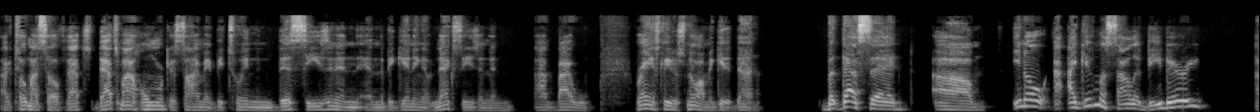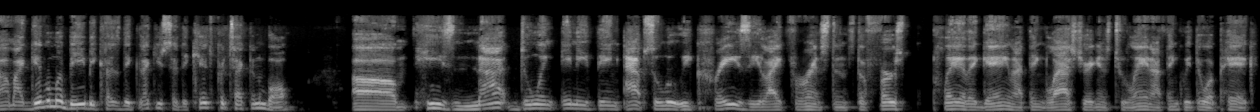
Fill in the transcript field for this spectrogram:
I told myself that's that's my homework assignment between this season and, and the beginning of next season. And I, by rain, sleet, or snow, I'm gonna get it done. But that said, um, you know, I, I give him a solid B, Barry. Um, I give him a B because, the, like you said, the kid's protecting the ball. Um, he's not doing anything absolutely crazy. Like, for instance, the first play of the game, I think last year against Tulane, I think we threw a pick,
